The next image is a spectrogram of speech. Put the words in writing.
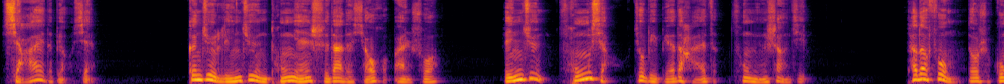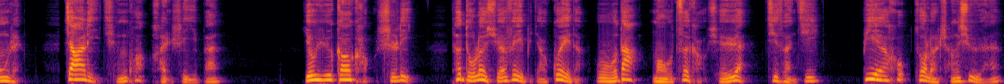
狭隘的表现。根据林俊童年时代的小伙伴说，林俊从小就比别的孩子聪明上进。他的父母都是工人，家里情况很是一般。由于高考失利，他读了学费比较贵的武大某自考学院计算机，毕业后做了程序员。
